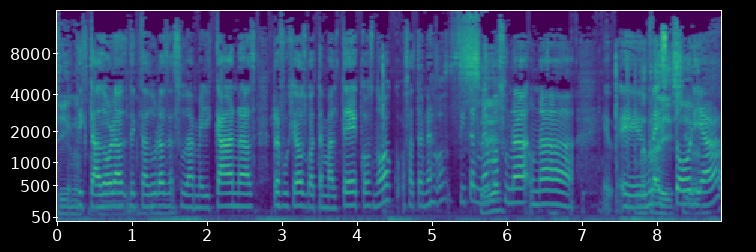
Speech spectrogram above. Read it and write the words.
dictadoras, dictaduras sudamericanas, refugiados guatemaltecos, ¿no? O sea, tenemos, sí tenemos una, una, eh, eh, una, historia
